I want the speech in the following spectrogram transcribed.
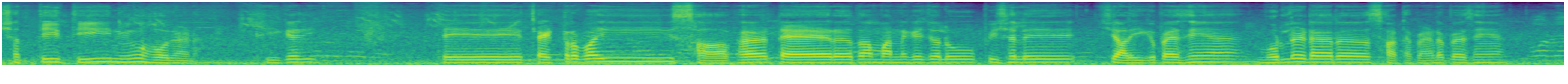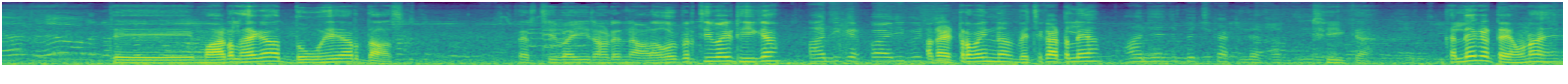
3630 ਨਿਊ ਹੋਲੈਂਡ, ਠੀਕ ਹੈ ਜੀ। ਤੇ ਟਰੈਕਟਰ ਬਾਈ ਸਾਫ਼ ਹੈ, ਟਾਇਰ ਤਾਂ ਮੰਨ ਕੇ ਚਲੋ ਪਿਛਲੇ 40 ਕੁ ਪੈਸੇ ਆ, ਮੁਰਲੇ ਟਾਇਰ 60 65 ਪੈਸੇ ਆ। ਤੇ ਮਾਡਲ ਹੈਗਾ 2010 ਪਿਰਥੀ ਬਾਈ ਤੁਹਾਡੇ ਨਾਲ ਆ। ਹੋਰ ਪਿਰਥੀ ਬਾਈ ਠੀਕ ਆ? ਹਾਂਜੀ ਕਿਰਪਾ ਜੀ ਆ ਟਰੈਕਟਰ ਬਾਈ ਨ- ਵਿੱਚ ਕੱਟ ਲਿਆ? ਹਾਂਜੀ ਹਾਂਜੀ ਵਿੱਚ ਕੱਟ ਲਿਆ ਸਰ ਜੀ। ਠੀਕ ਆ। ਕੱਲੇ ਕੱਟਿਆ ਹੋਣਾ ਇਹ?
